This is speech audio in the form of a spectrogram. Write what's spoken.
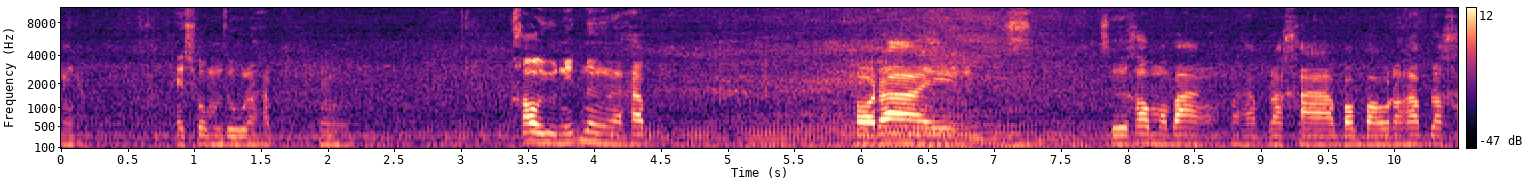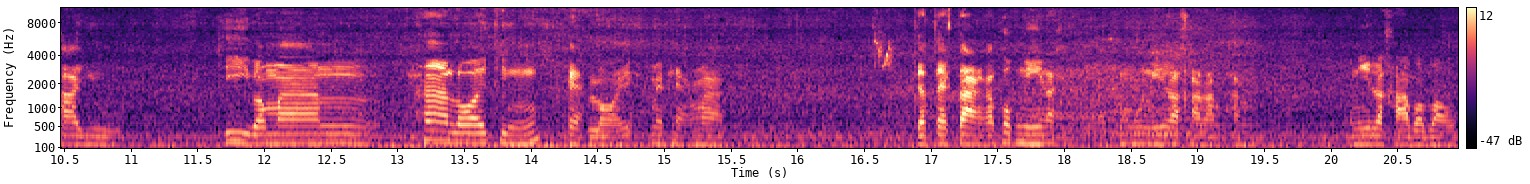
นี่ครับให้ชมดูนะครับเข้าอยู่นิดนึงนะครับ พอได้ซื้อเข้ามาบ้างนะครับ ราคาเบาๆนะครับ ราคาอยู่ ที่ประมาณ 500 ถึง 800 ไม่แพงมาก จะแตกต่างกับพวกนี้นะพวกนี้ราคาหลักพัน อันนี้ราคาเบาๆ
